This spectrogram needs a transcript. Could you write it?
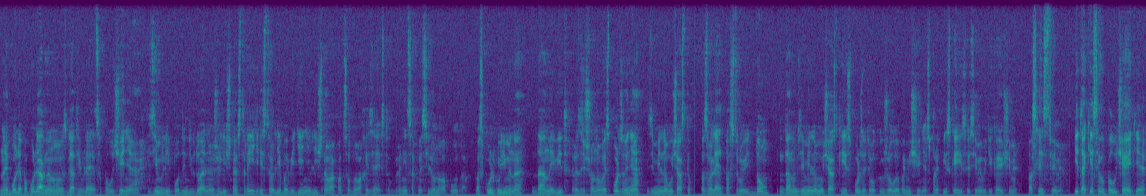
Наиболее популярным, на мой взгляд, является получение земли под индивидуальное жилищное строительство, либо ведение личного подсобного хозяйства в границах населенного пункта. Поскольку именно данный вид разрешенного использования земельного участка позволяет построить дом на данном земельном участке и использовать его как жилое помещение с пропиской и со всеми вытекающими последствиями. Итак, если вы получаете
